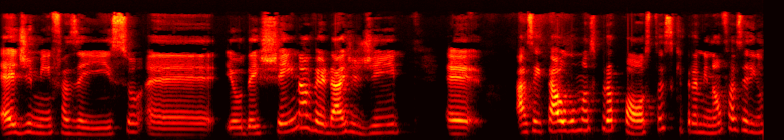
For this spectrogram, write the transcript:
É de mim fazer isso. É, eu deixei, na verdade, de é, aceitar algumas propostas que para mim não fazeriam,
